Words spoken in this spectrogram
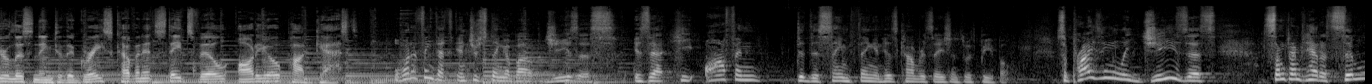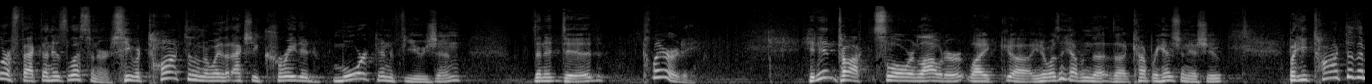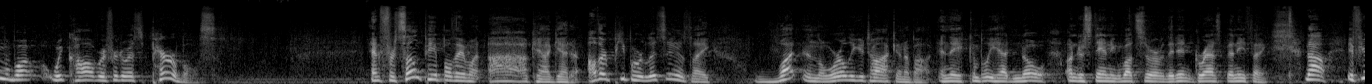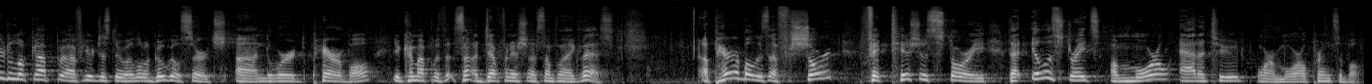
You're listening to the Grace Covenant Statesville audio podcast. One things that's interesting about Jesus is that he often did the same thing in his conversations with people. Surprisingly, Jesus sometimes had a similar effect on his listeners. He would talk to them in a way that actually created more confusion than it did clarity. He didn't talk slower and louder, like uh, he wasn't having the, the comprehension issue, but he talked to them what we call, refer to as parables. And for some people, they went, ah, okay, I get it. Other people who are listening is like, what in the world are you talking about? And they completely had no understanding whatsoever. They didn't grasp anything. Now, if you're to look up, uh, if you're just do a little Google search on the word parable, you come up with a, a definition of something like this. A parable is a short, fictitious story that illustrates a moral attitude or a moral principle.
